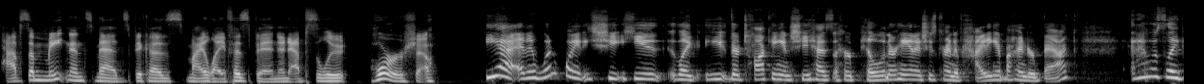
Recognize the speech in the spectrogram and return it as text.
have some maintenance meds because my life has been an absolute horror show. Yeah, and at one point she he like he, they're talking and she has her pill in her hand and she's kind of hiding it behind her back. And I was like,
